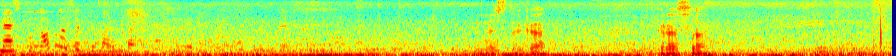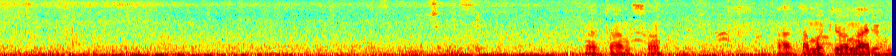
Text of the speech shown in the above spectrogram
Не сподобалося, думаєте? Ось така краса. А там що? А, там океанаріум.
